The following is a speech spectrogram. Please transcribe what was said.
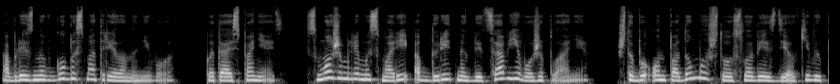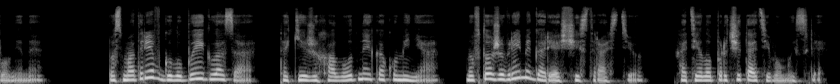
Облизнув губы, смотрела на него, пытаясь понять, сможем ли мы с Мари обдурить наглеца в его же плане, чтобы он подумал, что условия сделки выполнены. Посмотрев в голубые глаза, такие же холодные, как у меня, но в то же время горящие страстью, хотела прочитать его мысли.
